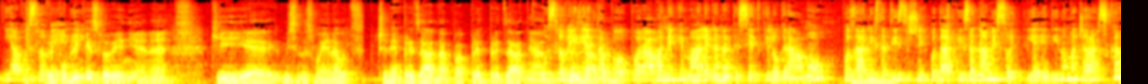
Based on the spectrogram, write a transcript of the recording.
Ja, Republike Slovenije, ne, ki je, mislim, da smo ena od, če ne predzadnja, pa predpredzadnja. V Sloveniji je ta po, poraba nekaj malega na 10 kg, po zadnjih mm. statističnih podatkih, za nami so, je edino Mačarska,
